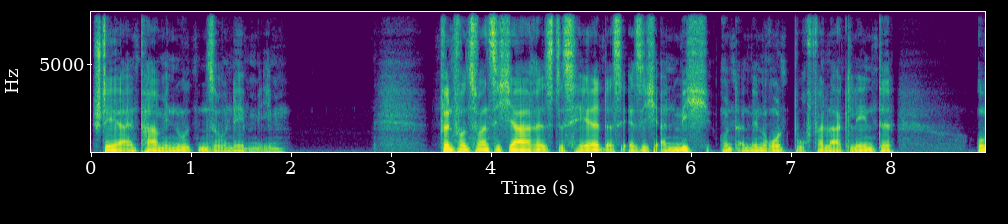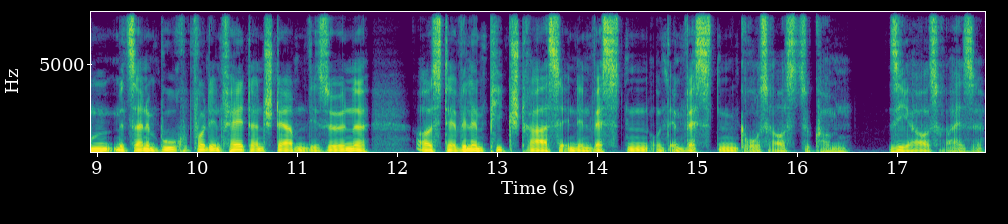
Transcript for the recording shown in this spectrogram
stehe ein paar Minuten so neben ihm. 25 Jahre ist es her, dass er sich an mich und an den Rotbuchverlag lehnte, um mit seinem Buch Vor den Vätern sterben die Söhne aus der Wilhelm-Pieck-Straße in den Westen und im Westen groß rauszukommen. Siehe Ausreise.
